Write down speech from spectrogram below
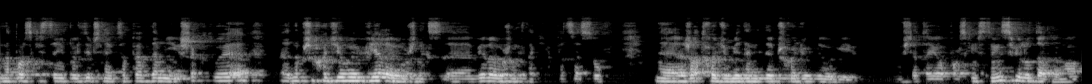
na polskiej scenie politycznej, co prawda mniejsze, które no, przechodziły wiele różnych, wiele różnych takich procesów, że odchodził jeden lider, przychodził drugi. Myślę tutaj o Polskim Stronnictwie Ludowym, o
